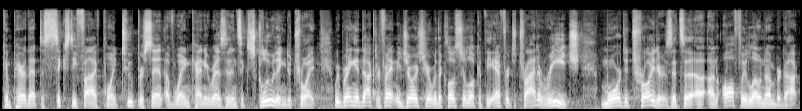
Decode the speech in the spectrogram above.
Compare that to 65.2% of Wayne County residents, excluding Detroit. We bring in Dr. Frank McGeorge here with a closer look at the effort to try to reach more Detroiters. It's a, a, an awfully low number, Doc.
